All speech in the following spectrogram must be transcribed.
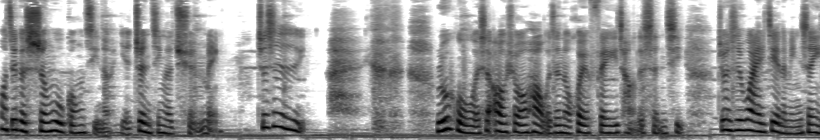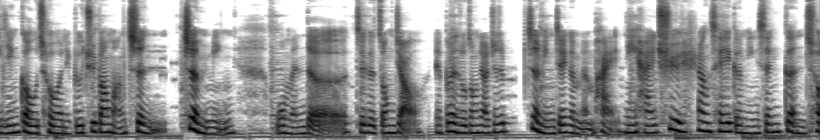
哇，这个生物攻击呢，也震惊了全美。就是，唉，如果我是奥修的话，我真的会非常的生气。就是外界的名声已经够臭了，你不去帮忙证证明。我们的这个宗教也不能说宗教，就是证明这个门派，你还去让这个名声更臭，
